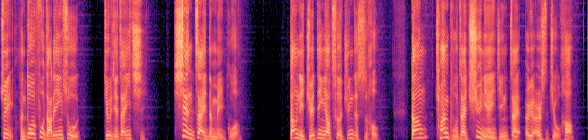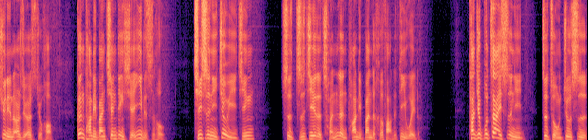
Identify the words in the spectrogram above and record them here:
所以很多复杂的因素纠结在一起。现在的美国，当你决定要撤军的时候，当川普在去年已经在二月二十九号，去年的二月二十九号跟塔利班签订协议的时候，其实你就已经是直接的承认塔利班的合法的地位了。他就不再是你这种就是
